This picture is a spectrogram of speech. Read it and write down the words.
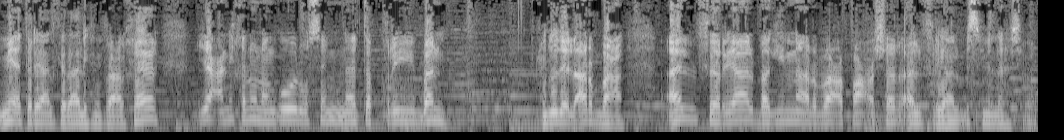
100 ريال كذلك من فاعل خير. يعني خلونا نقول وصلنا تقريبا حدود الأربعة ألف ريال باقي لنا أربعة عشر ألف ريال. بسم الله يا شباب.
